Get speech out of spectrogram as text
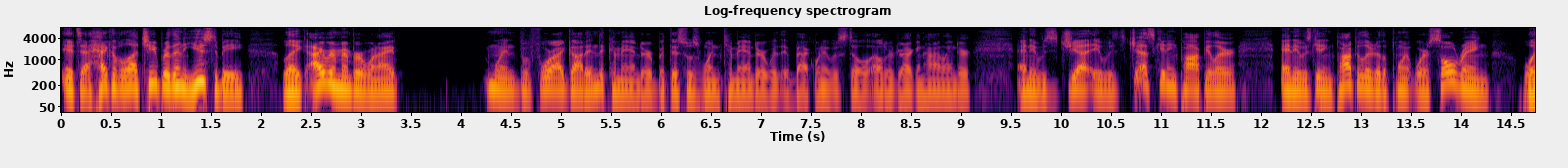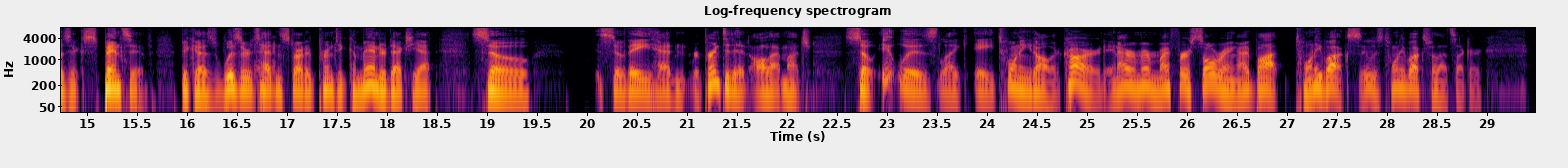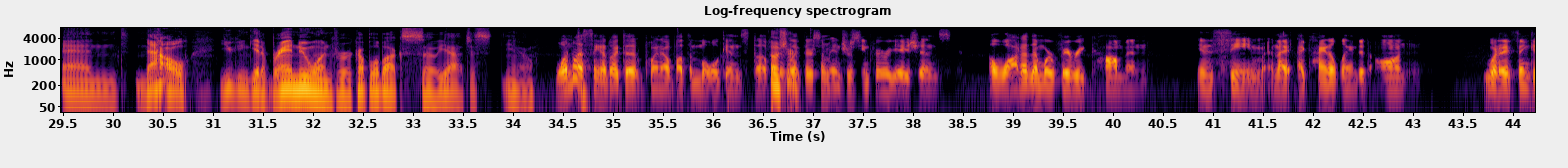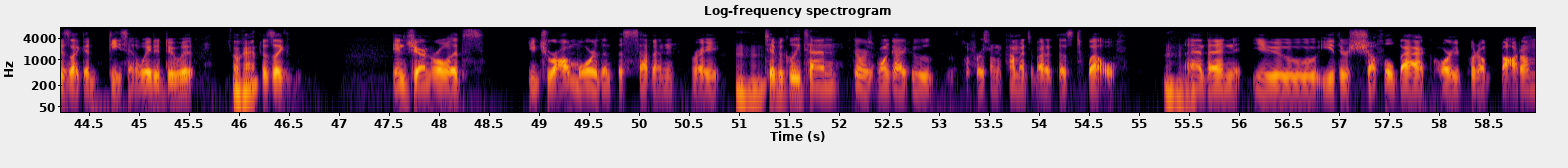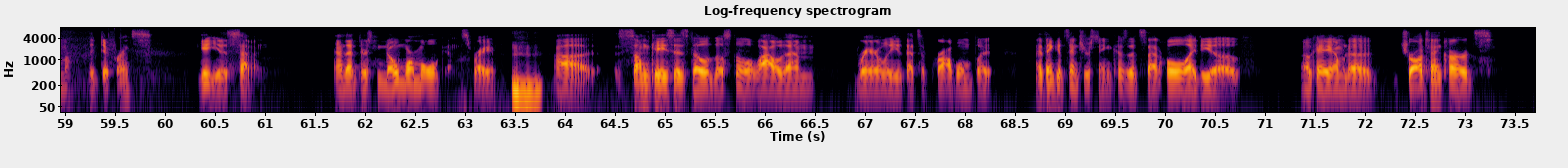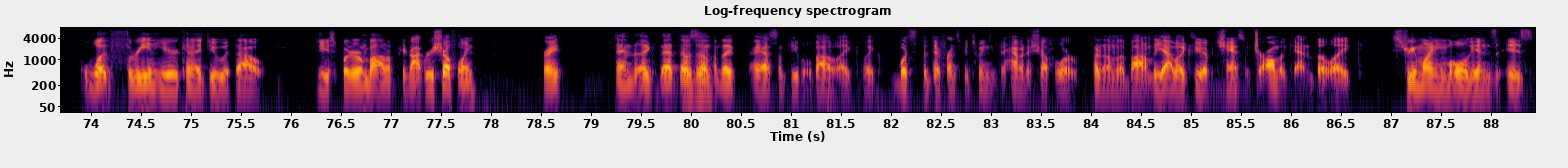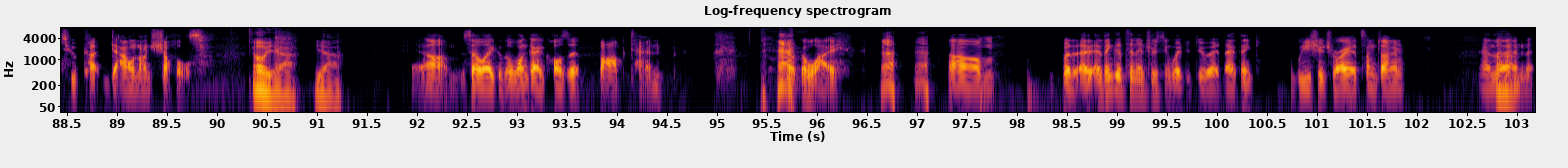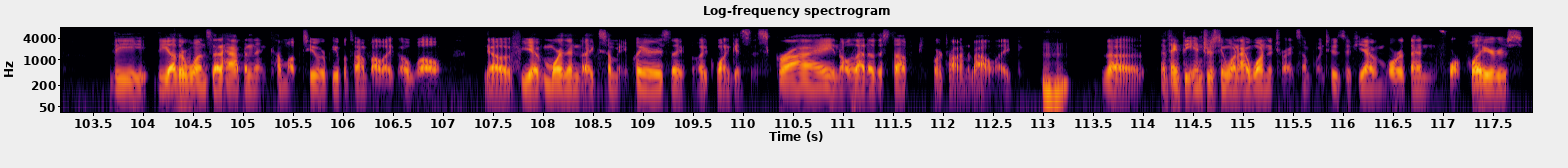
it's a heck of a lot cheaper than it used to be. Like I remember when I when before I got into Commander, but this was when Commander was back when it was still Elder Dragon Highlander, and it was just it was just getting popular, and it was getting popular to the point where Sol Ring was expensive because Wizards hadn't started printing Commander decks yet, so so they hadn't reprinted it all that much. So it was like a twenty dollar card, and I remember my first Sol Ring I bought twenty bucks. It was twenty bucks for that sucker and now you can get a brand new one for a couple of bucks. So yeah, just you know, One last thing I'd like to point out about the Mulligan stuff Oh, is sure. like there's some interesting variations. A lot of them were very common in theme, and I, I kind of landed on what I think is like a decent way to do it. okay, Because like in general, it's you draw more than the seven, right? hmm Typically ten. There was one guy who the first one to comment about it does twelve. hmm and then you either shuffle back or you put on bottom the difference, get you to seven, and then there's no more mulligans, right? hmm Uh, some cases they'll they'll still allow them. Rarely that's a problem, but I think it's interesting because it's that whole idea of okay, I'm gonna draw ten cards. What three in here can I do without? You just put it on bottom. You're not reshuffling, right? And like that, that was something I, I asked some people about, like like what's the difference between having to shuffle or putting them on the bottom? But yeah, like you have a chance to draw them again, but like streamlining mulligans is to cut down on shuffles. Oh yeah, yeah. Um, so like the one guy calls it Bob Ten. I don't know why. Um, but I, I think it's an interesting way to do it, and I think we should try it sometime. And Uh-huh. then the the other ones that happen and come up too are people talking about like, oh well, you know, if you have more than like so many players, like like one gets to scry and all that other stuff. People are talking about like Mhm. the. I think the interesting one I want to try at some point too is if you have more than four players,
